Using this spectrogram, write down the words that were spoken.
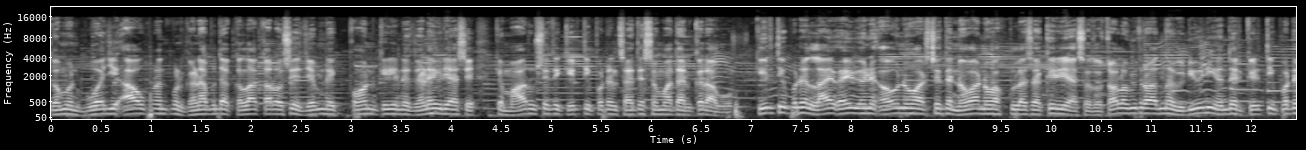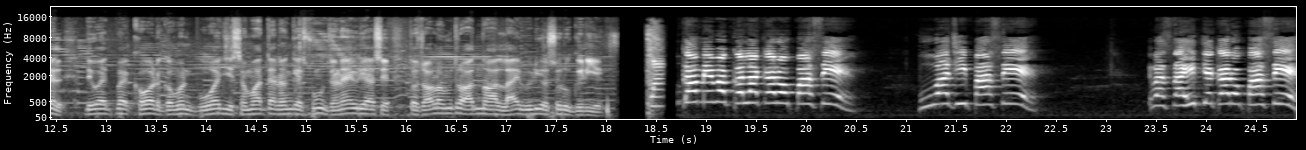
ગમન ભુવાજી આ ઉપરાંત પણ ઘણા બધા કલાકારો છે જેમને ફોન કરીને જણાવી રહ્યા છે કે મારું છે તે કીર્તિ પટેલ સાથે સમાધાન કરાવો. કીર્તિ પટેલ લાઈવ આવી અને અવનવાર છે તે નવા નવા ખુલાસા કરી રહ્યા છે. તો ચાલો મિત્રો, આજના વિડીયોની અંદર કીર્તિ પટેલ દેવાજભાઈ ખવડ ગમન બુવાજી સમાધાન અંગે શું જણાવી રહ્યા છે? તો ચાલો મિત્રો, આજનો આ લાઈવ વીડિયો શરૂ કરીએ. કામ એવા કલાકારો પાસે બુવાજી પાસે, એવા સાહિત્યકારો પાસે.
